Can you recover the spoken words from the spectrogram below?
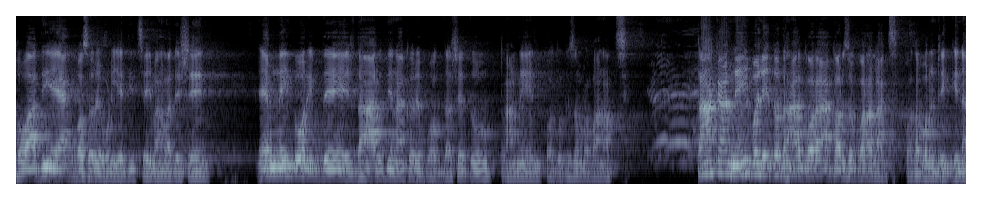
ধোয়া দিয়ে এক বছরে উড়িয়ে দিচ্ছে বাংলাদেশে। এমনি গরিব দেশ, ধার দিনা করে পদ্মা সেতু, টানেল, কত কিছু আমরা বানাচ্ছি। টাকা নেই বলে তো ধার করা, খরচ করা লাগছে, কথা বলেন ঠিক কিনা?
